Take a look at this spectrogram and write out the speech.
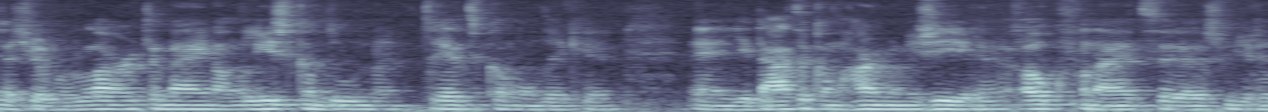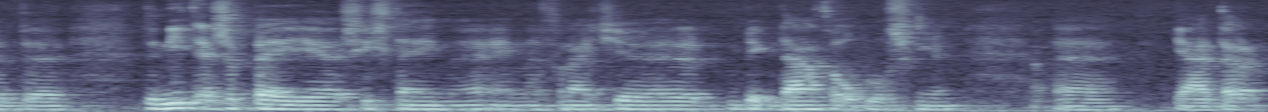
Dat je op een lange termijn analyse kan doen, trends kan ontdekken en je data kan harmoniseren. Ook vanuit eh, de, de niet-SAP eh, systemen en vanuit je big data oplossingen. Eh, ja, daar,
